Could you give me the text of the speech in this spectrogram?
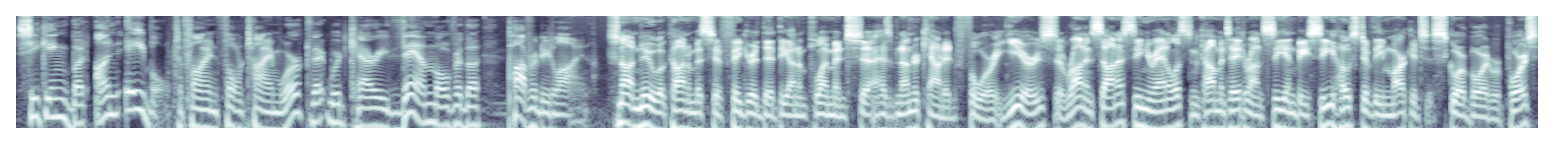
seeking but unable to find full time work that would carry them over the poverty line. It's not new. Economists have figured that the unemployment uh, has been undercounted for years. Uh, Ron Insana, senior analyst and commentator on CNBC, host of the Markets Scoreboard reports.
